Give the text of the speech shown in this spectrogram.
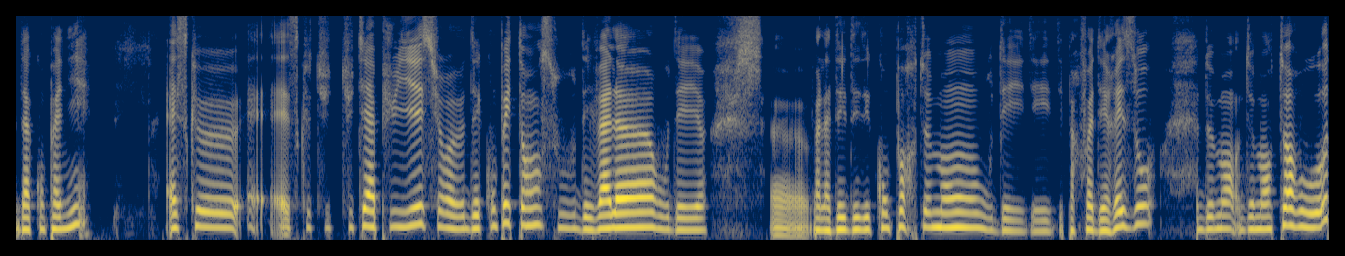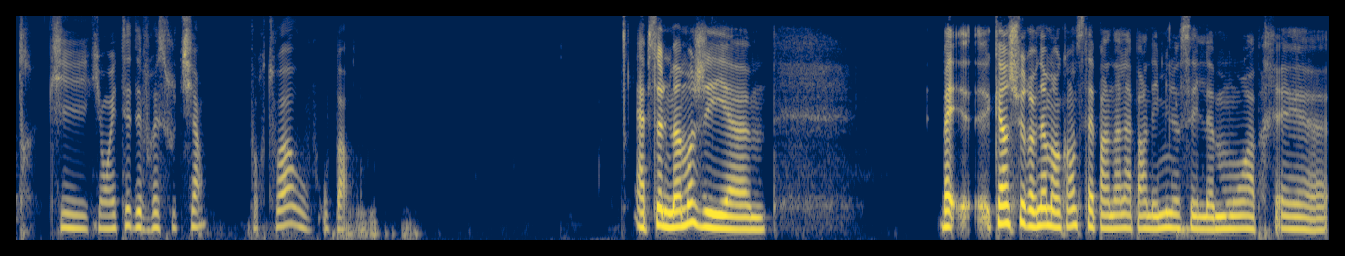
d'accompagner. Est-ce que, est que tu t'es appuyé sur des compétences ou des valeurs ou des, voilà, des, comportements ou des, parfois des réseaux de, de mentors ou autres? Qui, ont été des vrais soutiens pour toi ou, pas? Absolument. Moi, j'ai. Ben, quand je suis revenue à mon compte, c'était pendant la pandémie. C'est le mois après.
